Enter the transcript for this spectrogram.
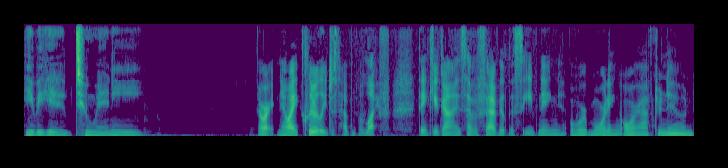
Here we go, 20. All right, now I clearly just have no life. Thank you guys. Have a fabulous evening or morning or afternoon.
